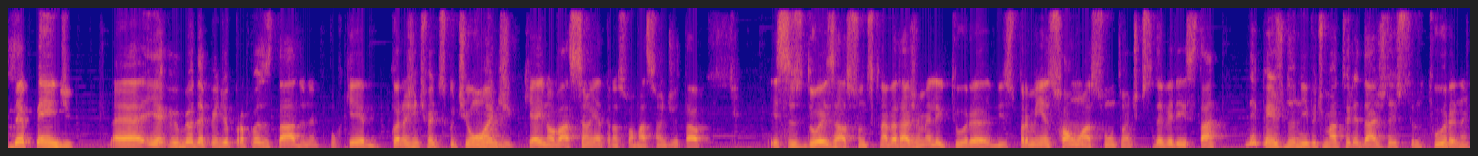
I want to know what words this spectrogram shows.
Depende. É, e, e, o meu depende é propositado, né? Porque quando a gente vai discutir onde que é a inovação e a transformação digital esses dois assuntos, que na verdade a minha leitura, isso para mim é só um assunto, onde que isso deveria estar, depende do nível de maturidade da estrutura, né?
